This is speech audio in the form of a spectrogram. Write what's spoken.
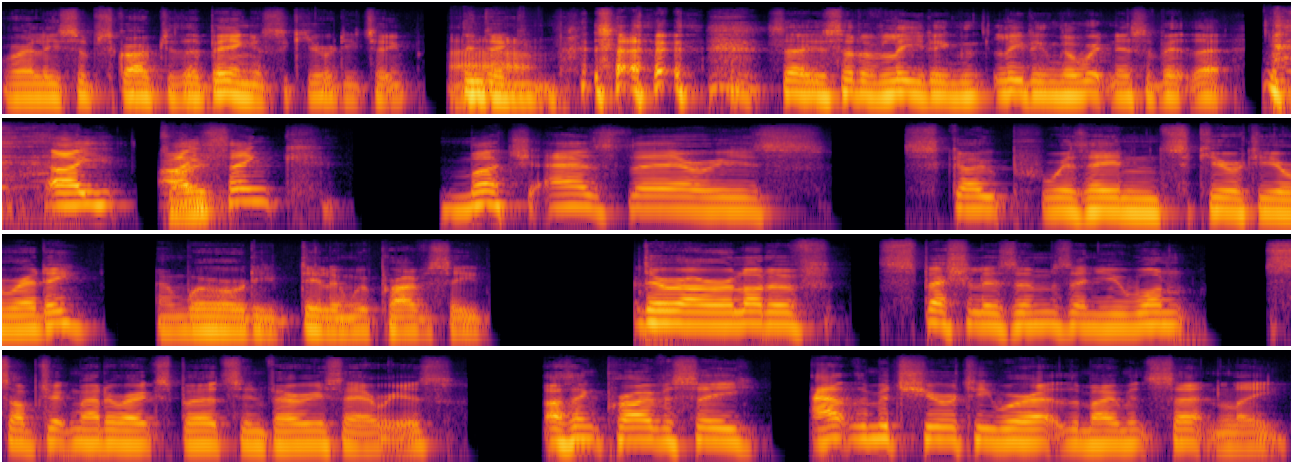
really subscribe to there being a security team. Indeed. Um, so, so you're sort of leading leading the witness a bit there. I I think much as there is scope within security already, and we're already dealing with privacy, there are a lot of specialisms, and you want subject matter experts in various areas. I think privacy, at the maturity we're at at the moment, certainly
